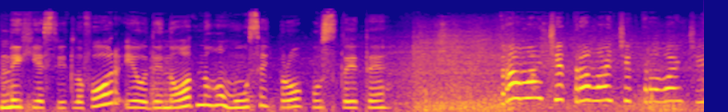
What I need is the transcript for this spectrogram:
В них є світлофор і один одного мусить пропустити. Трамвайчик, трамвайчик, трамвайчик.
